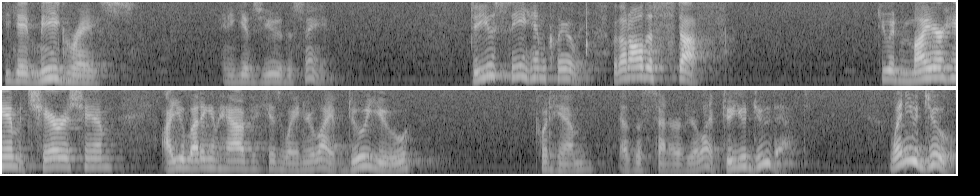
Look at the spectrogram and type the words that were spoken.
He gave me grace. And He gives you the same. Do you see Him clearly? Without all this stuff, do you admire Him, and cherish Him? Are you letting Him have His way in your life? Do you put him as the center of your life. Do you do that? When you do,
